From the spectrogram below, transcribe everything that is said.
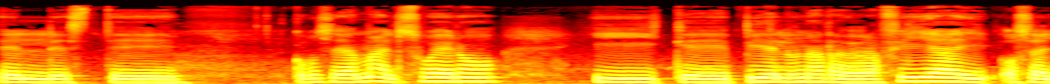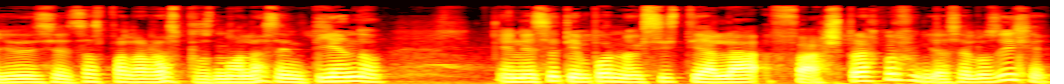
el, este, ¿cómo se llama? El suero y que pídele una radiografía. Y, o sea, yo decía, esas palabras pues no las entiendo. En ese tiempo no existía la Fachsprachprüfung, ya se los dije.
